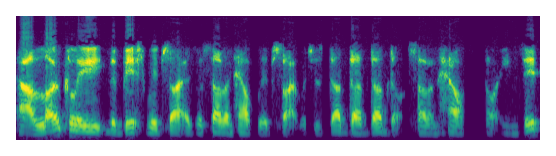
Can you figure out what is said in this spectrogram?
Uh, locally, the best website is the Southern Health website, which is www.southernhealth.nz.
